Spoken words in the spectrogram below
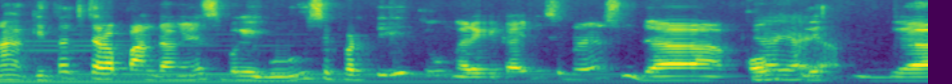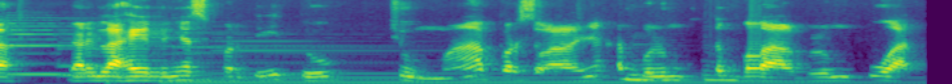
Nah, kita cara pandangnya sebagai guru seperti itu. Mereka ini sebenarnya sudah komplit, ya, ya, ya. sudah dari lahirnya seperti itu. Cuma persoalannya kan hmm. belum tebal, belum kuat.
